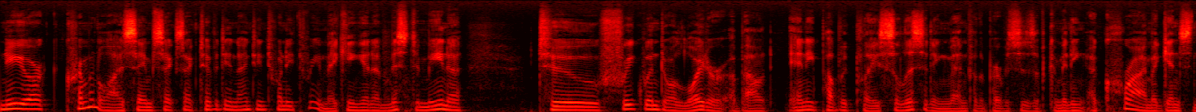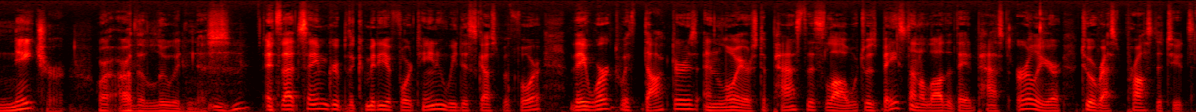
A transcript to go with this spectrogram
New York criminalized same sex activity in 1923, making it a misdemeanor to frequent or loiter about any public place soliciting men for the purposes of committing a crime against nature or the lewdness. Mm-hmm. It's that same group, the Committee of 14, who we discussed before. They worked with doctors and lawyers to pass this law, which was based on a law that they had passed earlier to arrest prostitutes.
